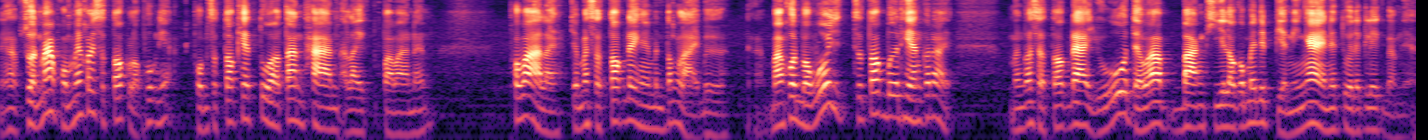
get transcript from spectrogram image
นะครับ ส่วนมากผมไม่ค่อยสต็อกหรอกพวกนี้ผมสต็อกแค่ตัวต้านทานอะไรประมาณนั้น เพราะว่าอะไร จะมาสต็อกได้ไงมันต้องหลายเบอร์ บบางคนบอกว่าสต็อกเบอร์แทนก็ได้ มันก็สต็อกได้อยู่ แต่ว่าบางทีเราก็ไม่ได้เปลี่ยนง่ายๆในตัวเล็กๆ แบบเนี้ย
